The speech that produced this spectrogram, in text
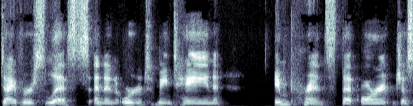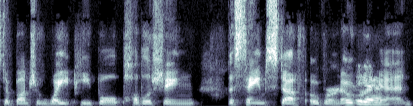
diverse lists and in order to maintain imprints that aren't just a bunch of white people publishing the same stuff over and over yeah. again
